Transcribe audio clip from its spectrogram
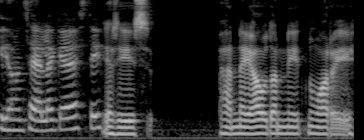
Ihan selkeästi. Ja siis hän ei auta niitä nuoria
